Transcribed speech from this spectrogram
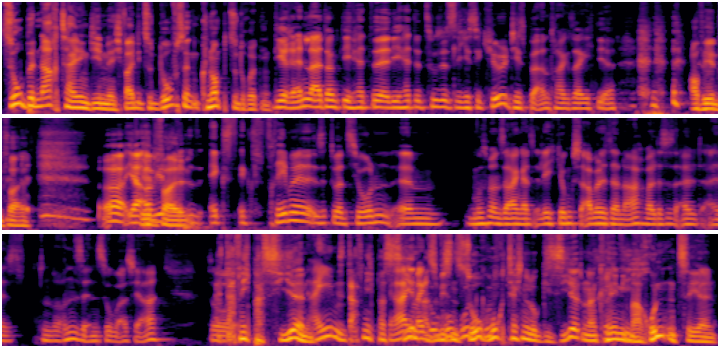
So benachteiligen die mich, weil die zu doof sind, einen Knopf zu drücken. Die Rennleitung, die hätte, die hätte zusätzliche Securities beantragt, sage ich dir. Auf jeden Fall. Ah, ja, Auf jeden. Fall. Ex extreme Situation, ähm, muss man sagen, ganz ehrlich, Jungs, arbeitet danach, weil das ist halt als Nonsens sowas, ja. So. Das darf nicht passieren. Nein. Das darf nicht Ja, ich passieren. mein, also wir gut, sind gut, so gut. hochtechnologisiert und dann können die nicht mal. Runden zählen.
